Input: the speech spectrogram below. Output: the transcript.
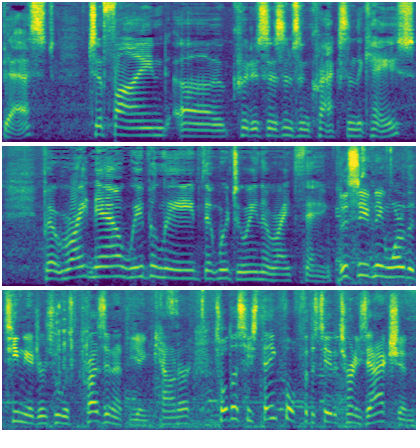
best to find uh, criticisms and cracks in the case. But right now, we believe that we're doing the right thing. This evening, one of the teenagers who was present at the encounter told us he's thankful for the state attorney's action.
